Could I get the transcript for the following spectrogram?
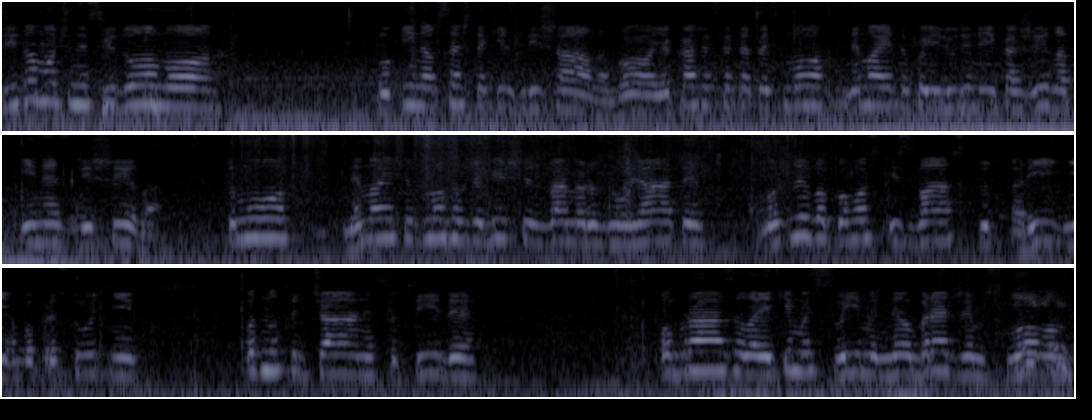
свідомо чи несвідомо, покійна все ж таки згрішала. Бо, як каже Святе Письмо, немає такої людини, яка жила б і не згрішила. Тому, не маючи змоги вже більше з вами розмовляти, можливо, когось із вас тут рідні або присутні, односельчани, сусіди, образила якимось своїм необережним словом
